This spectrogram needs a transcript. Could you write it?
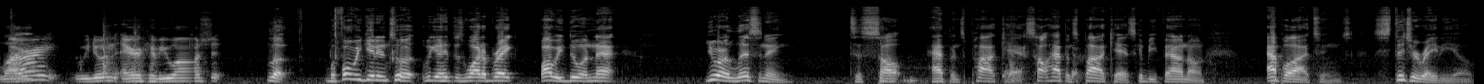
Like, All right, we doing? Eric, have you watched it? Look, before we get into it, we gonna hit this water break. While we doing that, you are listening to Salt Happens Podcast. Salt Happens Podcast can be found on Apple iTunes, Stitcher Radio,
